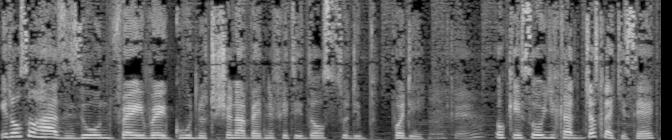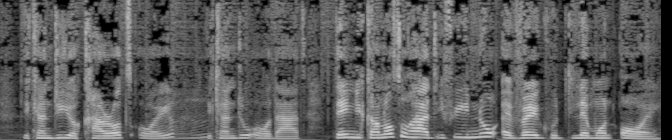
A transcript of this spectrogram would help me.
it also has its own very, very good nutritional benefit it does to the body. Okay. Okay, so you can, just like you said, you can do your carrot oil, Mm-hmm. you can do all that. Then you can also add, if you know a very good lemon oil,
